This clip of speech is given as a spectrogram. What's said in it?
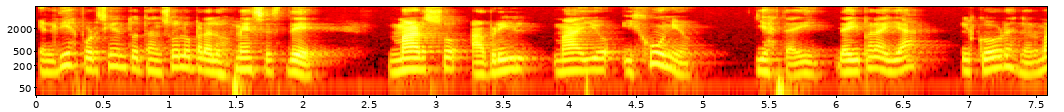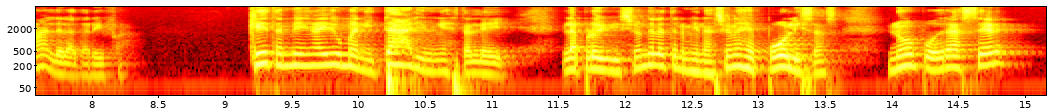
el 10% tan solo para los meses de marzo, abril, mayo y junio. Y hasta ahí. De ahí para allá, el cobro es normal de la tarifa. ¿Qué también hay de humanitario en esta ley? La prohibición de las terminaciones de pólizas no podrá ser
